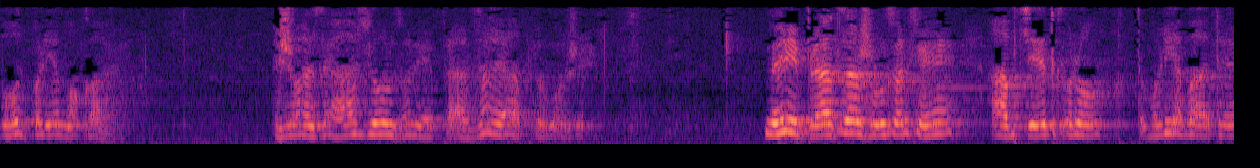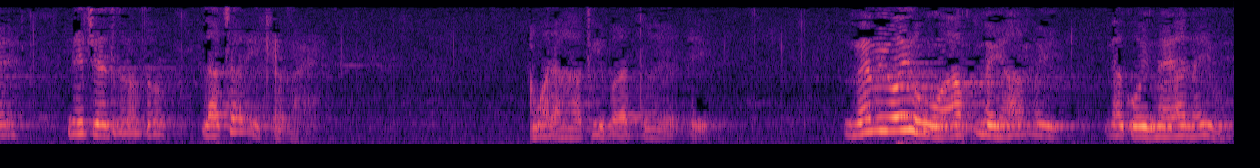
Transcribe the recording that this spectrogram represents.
बहुत बढ़िया मौका है। इस वास्ते हाथ जोड़ कर प्रार्थना है आप लोगों से। मेरी प्रार्थना सुन करके आप चेत करो तो बढ़िया बात है। नहीं चेत करो तो लाचारी क्या है? हमारा हाथ की बात तो है नहीं। मैं भी वही हूँ, आप में आप में मैं कोई नया नहीं हूँ।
